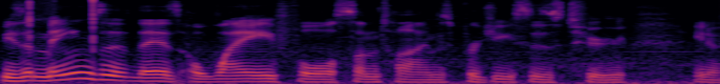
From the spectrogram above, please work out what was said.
because it means that there's a way for sometimes producers to, you know,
